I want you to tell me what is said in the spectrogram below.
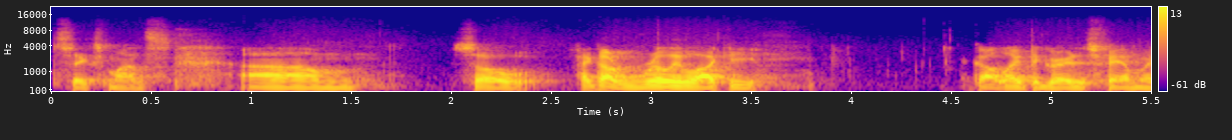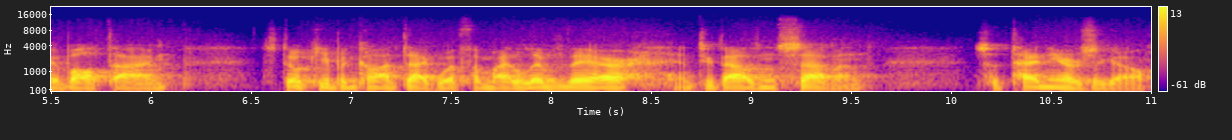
six months." Um, so I got really lucky. Got like the greatest family of all time still keep in contact with them. I lived there in 2007, so 10 years ago,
